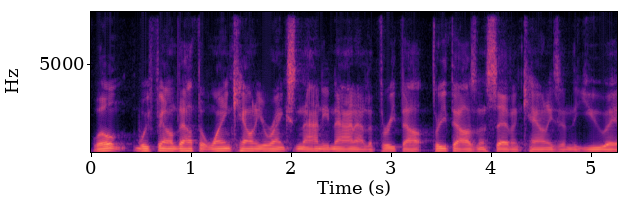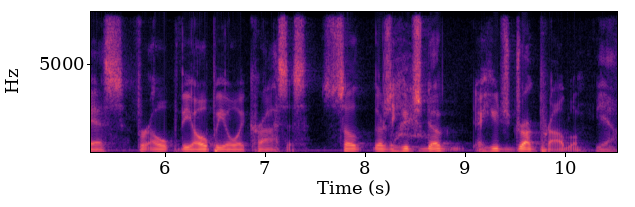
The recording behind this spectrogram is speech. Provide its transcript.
Well, we found out that Wayne County ranks 99 out of 3,000 3,007 counties in the U.S. for op- the opioid crisis. So there's a huge drug, a huge drug problem. Yeah.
